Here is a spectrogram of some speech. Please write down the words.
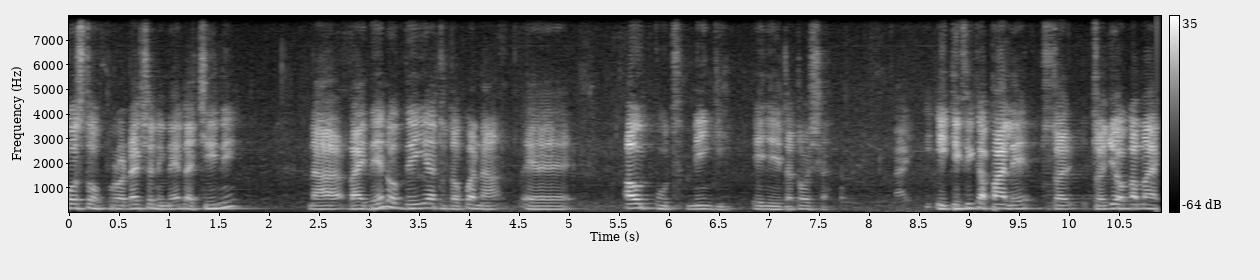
Cost of production imeenda chini na by the end of the year tutakuwa na eh, output mingi yenye itatosha. Ikifika pale tuta- tutajua kama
